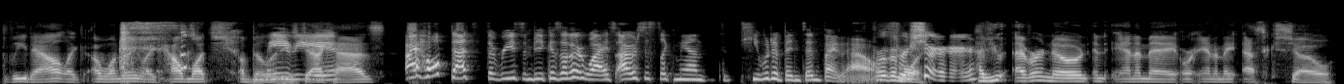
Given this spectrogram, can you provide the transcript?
bleed out. Like I'm wondering like how much abilities Maybe. Jack has. I hope that's the reason because otherwise I was just like, man, he would have been dead by now. Furthermore, for sure. Have you ever known an anime or anime esque show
